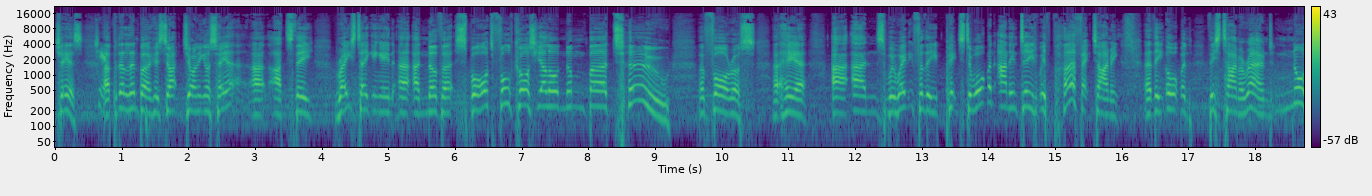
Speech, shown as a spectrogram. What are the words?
Cheers. Cheers. Uh, Pernilla Lindberg is joining us here uh, at the race, taking in uh, another sport. Full course yellow number two uh, for us uh, here. Uh, and we're waiting for the pits to open, and indeed, with perfect timing, uh, they open this time around. No,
